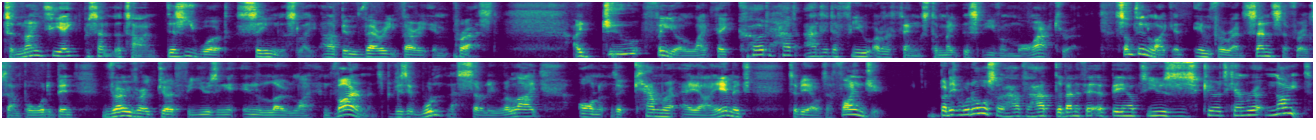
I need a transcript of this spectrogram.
to 98% of the time, this has worked seamlessly, and I've been very, very impressed. I do feel like they could have added a few other things to make this even more accurate. Something like an infrared sensor, for example, would have been very, very good for using it in low light environments because it wouldn't necessarily rely on the camera AI image to be able to find you. But it would also have had the benefit of being able to use as a security camera at night.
